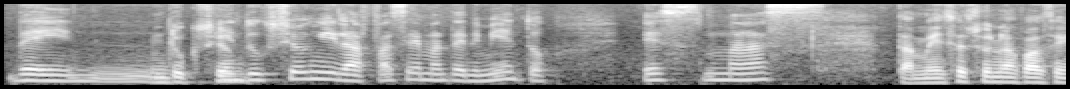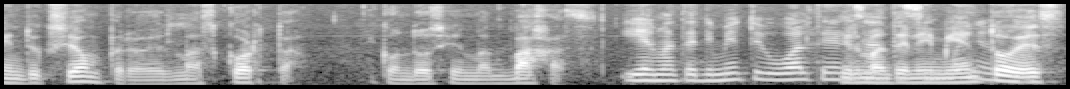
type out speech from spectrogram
de in- Inducción. inducción y la fase de mantenimiento. Es más, También se hace una fase de inducción, pero es más corta con dosis más bajas. y el mantenimiento igual tiene el mantenimiento años, ¿no? es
